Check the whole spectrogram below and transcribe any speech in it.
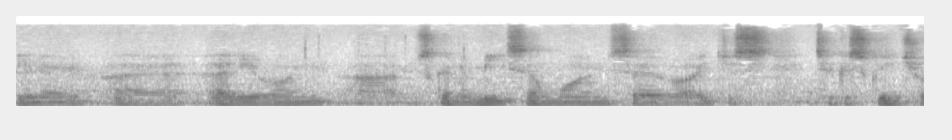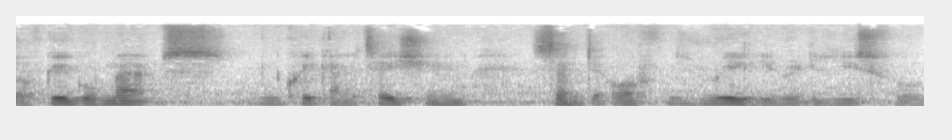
you know uh, earlier on uh, I was going to meet someone so I just took a screenshot of Google Maps quick annotation sent it off. It was really really useful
